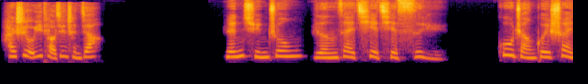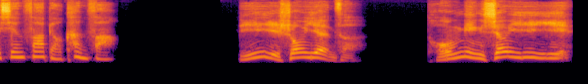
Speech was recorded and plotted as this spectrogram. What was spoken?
还是有意挑衅陈家？人群中仍在窃窃私语，顾掌柜率先发表看法：“比翼双燕子，同命相依依，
